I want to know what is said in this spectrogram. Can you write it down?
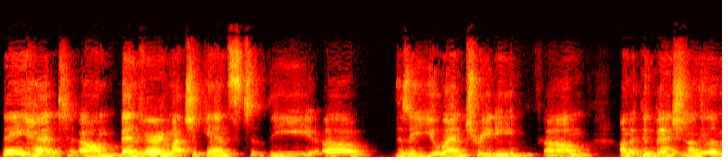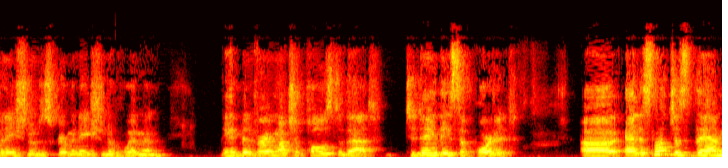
they had um, been very much against the, uh, there's a UN treaty um, on the Convention on the Elimination of Discrimination of Women. They had been very much opposed to that. Today they support it. Uh, and it's not just them,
